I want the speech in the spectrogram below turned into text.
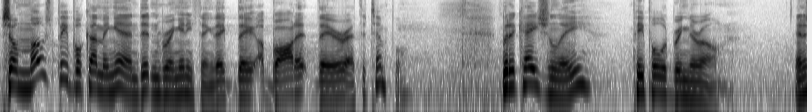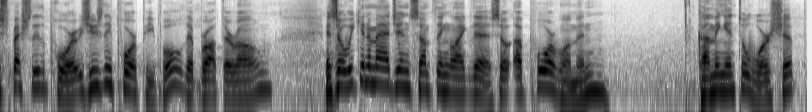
So, most people coming in didn't bring anything, they, they bought it there at the temple. But occasionally, people would bring their own and especially the poor. It was usually poor people that brought their own. And so we can imagine something like this. So a poor woman coming into worship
